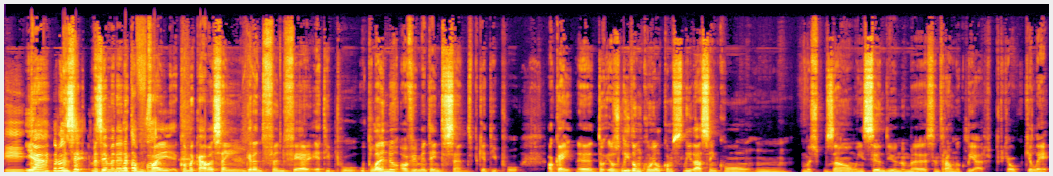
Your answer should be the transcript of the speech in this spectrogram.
e, Yeah, e pronto. mas, é, mas é a maneira What como vai, como acaba sem grande fanfare. É tipo, o plano, obviamente, é interessante, porque é tipo, ok, eh, então eles lidam com ele como se lidassem com um- uma explosão, um incêndio numa central nuclear, porque é o que ele é.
